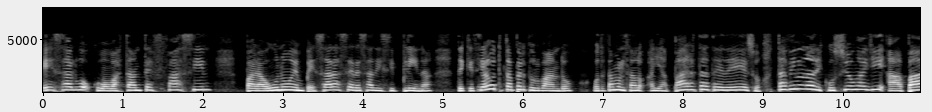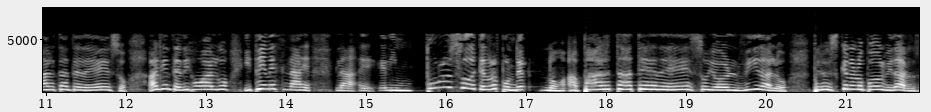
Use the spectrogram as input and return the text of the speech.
es algo como bastante fácil para uno empezar a hacer esa disciplina de que si algo te está perturbando, o te está molestando, ay, apártate de eso. Estás viendo una discusión allí, apártate de eso. Alguien te dijo algo y tienes la, la, eh, el impulso de querer responder, no, apártate de eso y olvídalo. Pero es que no lo puedo olvidar.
